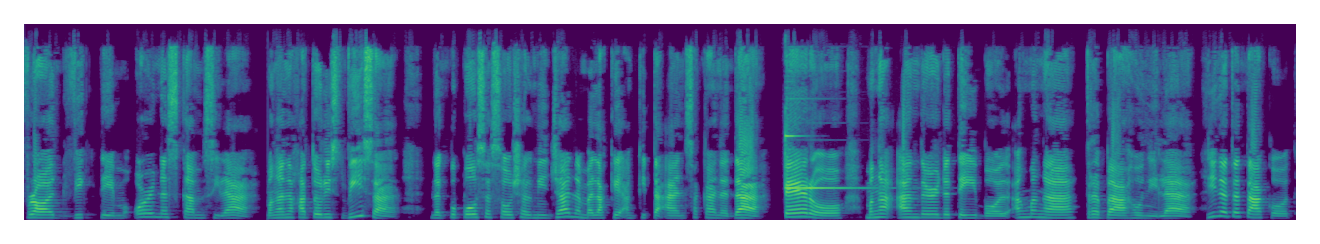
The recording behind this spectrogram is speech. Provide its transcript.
fraud victim or na-scam sila. Mga naka-tourist visa, nagpo-post sa social media na malaki ang kitaan sa Canada. Pero, mga under the table ang mga trabaho nila. Di natatakot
